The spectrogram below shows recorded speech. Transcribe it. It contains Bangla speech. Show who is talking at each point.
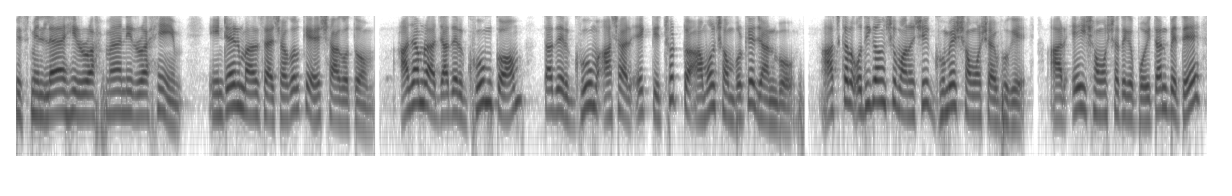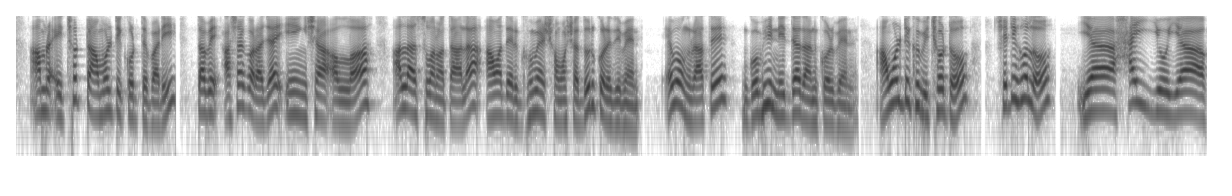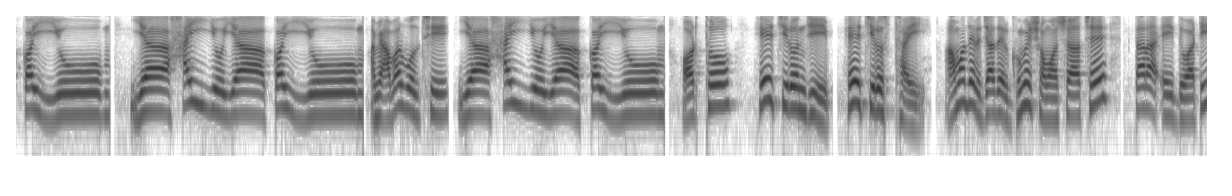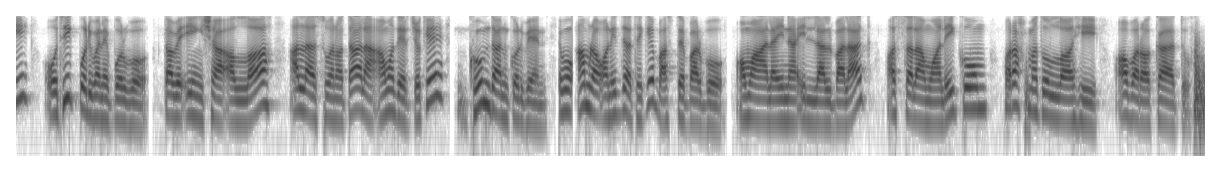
Speaker 1: বিসমিল্লাহির রহমানির রহিম ইন্টারনেট মাদ্রাসায় সকলকে স্বাগতম। আজ আমরা যাদের ঘুম কম, তাদের ঘুম আসার একটি ছোট্ট আমল সম্পর্কে জানব। আজকাল অধিকাংশ মানুষই ঘুমের সমস্যায় ভুগে। আর এই সমস্যা থেকে পরিত্রাণ পেতে আমরা এই ছোট্ট আমলটি করতে পারি। তবে আশা করা যায় ইনশা আল্লাহ আল্লাহ সুবান তাআলা আমাদের ঘুমের সমস্যা দূর করে দিবেন এবং রাতে গভীর নিদ্রা দান করবেন। আমলটি খুবই ছোট। সেটি হলো ইয়া হাইয়ু ইয়া কয়্যুম ইয়া হাইয়ু ইয়া কয়্যুম আমি আবার বলছি, ইয়া হাইয়ু ইয়া কয়্যুম অর্থ, হে চিরঞ্জীব, হে চিরস্থায়ী। আমাদের যাদের ঘুমের সমস্যা আছে, তারা এই দোয়াটি অধিক পরিমাণে পড়ব। তবে ইনশা আল্লাহ আল্লাহ সুবান তাআলা আমাদের চোখে ঘুম দান করবেন এবং আমরা অনিদ্রা থেকে বাঁচতে পারব। অমা আলাইনা ইল্লাল বালাক আসসালামু আলাইকুম ওরহমতুল্লাহি অবরকাতুহ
